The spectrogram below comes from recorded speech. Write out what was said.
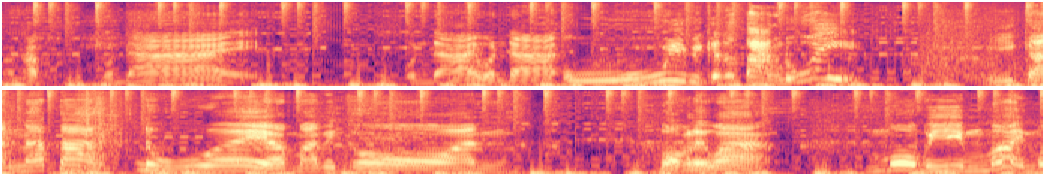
มาครับวนได้ วนได้วนได้อุ้ยมีกันหน้าต่างด้วย มีกันหน้าต่างด้วยครับมาไปก่อน บอกเลยว่า โมบีไม่หม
